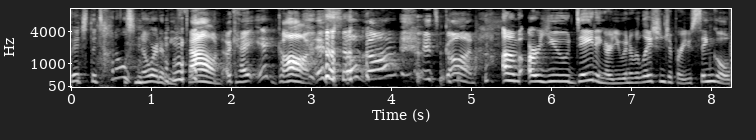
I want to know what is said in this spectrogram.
bitch. The tunnel's nowhere to be found. Okay, it gone. It's so gone. It's gone. Um, are you dating? Are you in a relationship? Are you single?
